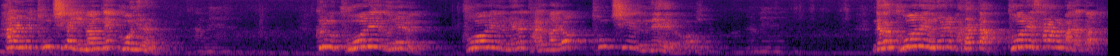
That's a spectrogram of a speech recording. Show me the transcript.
하나님의 통치가 임한 게 구원이라는 거예요. 그러면 구원의 은혜는 구원의 은혜는 다른 말로 통치의 은혜예요. 내가 구원의 은혜를 받았다. 구원의 사랑을 받았다.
